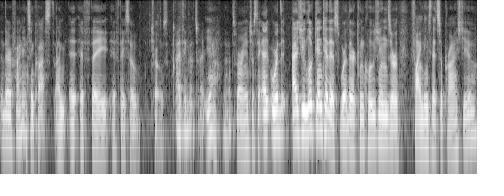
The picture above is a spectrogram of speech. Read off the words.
their financing costs um, if they if they so chose. I think that's right. Yeah, that's very interesting. Uh, were the, as you looked into this, were there conclusions or findings that surprised you?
